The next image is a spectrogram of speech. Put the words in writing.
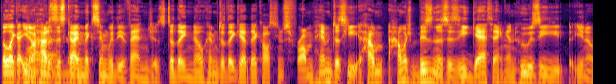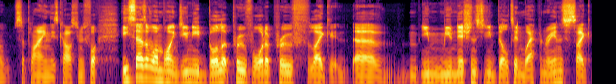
but like, you know, how does this guy mix in with the Avengers? Do they know him? Do they get their costumes from him? Does he? How how much business is he getting? And who is he? You know, supplying these costumes for? He says at one point, "Do you need bulletproof, waterproof, like uh, m- munitions? Do you need built-in weaponry?" And it's just like,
